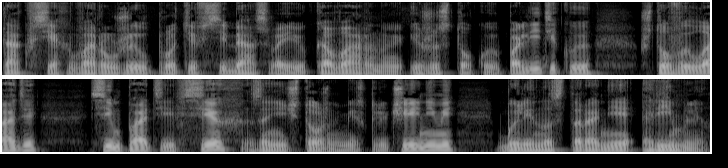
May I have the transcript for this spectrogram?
так всех вооружил против себя свою коварную и жестокую политику, что в Элладе симпатии всех, за ничтожными исключениями, были на стороне римлян.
